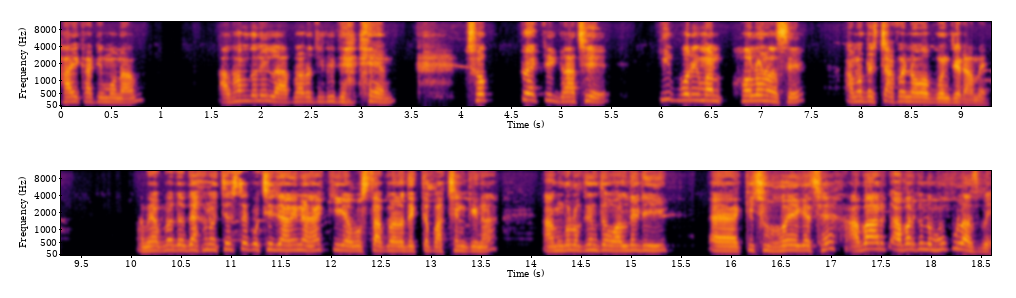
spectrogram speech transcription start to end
থাই কাটিমো নাম। আলহামদুলিল্লাহ, আপনারা যদি দেখেন, ছোট্ট একটি গাছে কি পরিমাণ ফলন আছে আমাদের চাপে নবাবগঞ্জের আমে আমি আপনাদের দেখানোর চেষ্টা করছি, জানি না কি অবস্থা আপনারা দেখতে পাচ্ছেন কিনা। আমগুলো কিন্তু অলরেডি কিছু হয়ে গেছে। আবার আবার কিন্তু মুকুল আসবে।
